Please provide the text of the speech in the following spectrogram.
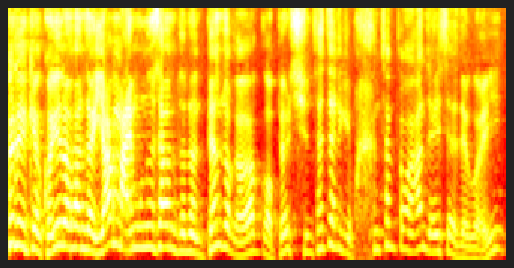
그러니까 고혈압 환자 약 많이 먹는 사람들은 변소 가갖고 별 신사자리게 한참 동안 앉아 있어야 되고 이?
